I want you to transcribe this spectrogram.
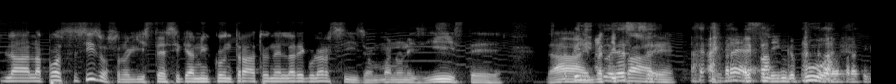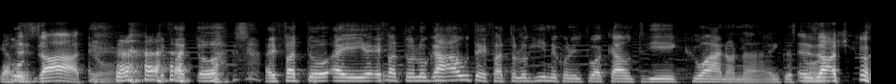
la, la post season sono gli stessi che hanno incontrato nella regular season, ma non esiste. Dai, quindi ma tu ti adesso pare? sei- Wrestling fa- puro praticamente. Esatto. hai fatto, hai, fatto, hai, hai fatto logout e hai fatto login con il tuo account di QAnon in questo Esatto.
